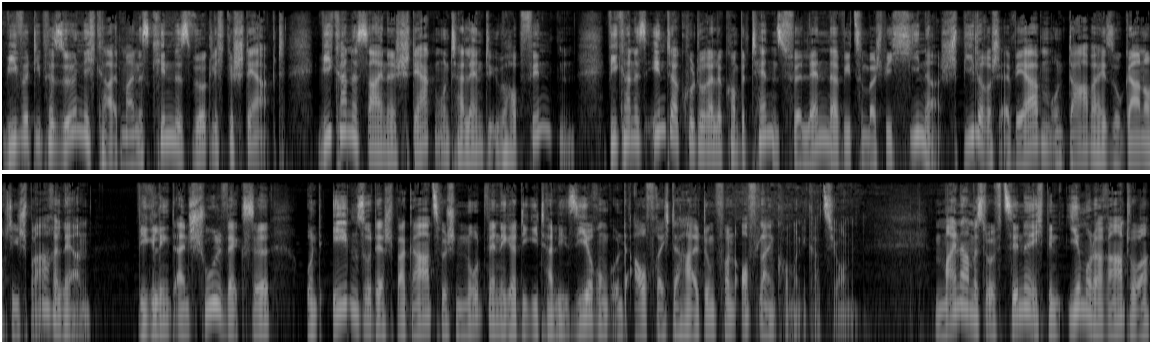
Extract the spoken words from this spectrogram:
Wie wird die Persönlichkeit meines Kindes wirklich gestärkt? Wie kann es seine Stärken und Talente überhaupt finden? Wie kann es interkulturelle Kompetenz für Länder wie zum Beispiel China spielerisch erwerben und dabei sogar noch die Sprache lernen? Wie gelingt ein Schulwechsel und ebenso der Spagat zwischen notwendiger Digitalisierung und Aufrechterhaltung von Offline-Kommunikation. Mein Name ist Ulf Zinne, ich bin Ihr Moderator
